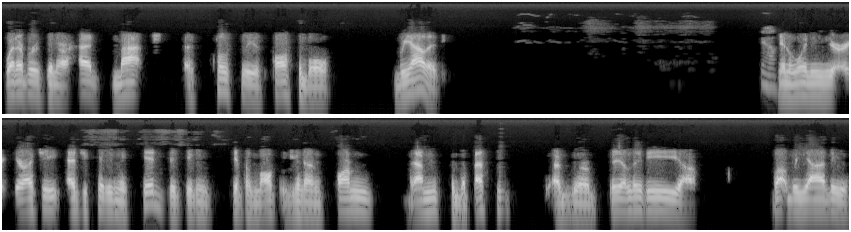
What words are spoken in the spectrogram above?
whatever is in our head match as closely as possible reality. Yeah. You know, when you're you're edu- educating a kid, you're to give them all, going to inform them to the best of your ability, uh, what reality is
